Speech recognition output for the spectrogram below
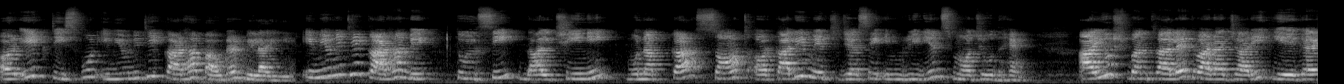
और एक टीस्पून इम्यूनिटी काढ़ा पाउडर मिलाइए। इम्यूनिटी काढ़ा में तुलसी, दालचीनी, मुनक्का, सौंठ और काली मिर्च जैसे इंग्रेडिएंट्स मौजूद हैं। आयुष मंत्रालय द्वारा जारी किए गए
